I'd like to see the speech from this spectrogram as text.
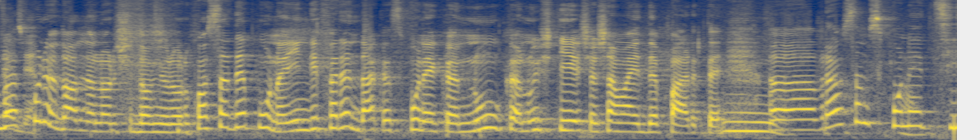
Vă spune doamnelor și domnilor că o să depună, indiferent dacă spune că nu, că nu știe și așa mai departe. Mm. Uh, vreau să-mi spuneți,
